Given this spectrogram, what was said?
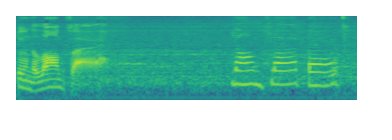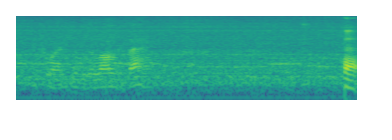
Doing the long fly. Long fly back. Before I give you the long goodbye. Huh.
